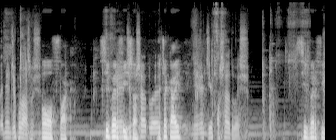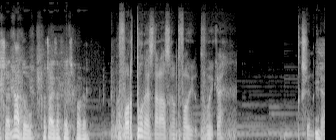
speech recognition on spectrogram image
Ja nie wiem gdzie polazłeś. O fuck. nie wiem gdzie Silverfisha. poszedłeś. Poczekaj. Nie wiem gdzie poszedłeś. Silverfisha. Na dół. Poczekaj, za chwilę ci powiem. Fortunę znalazłem dwoj, dwójkę. Skrzynkę. Mm.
